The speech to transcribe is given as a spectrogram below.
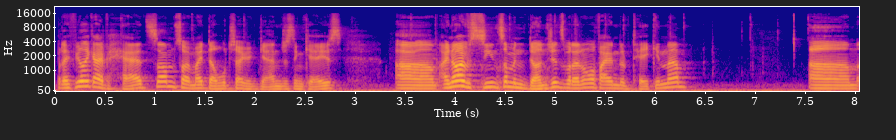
but I feel like I've had some, so I might double check again just in case. Um, I know I've seen some in dungeons, but I don't know if I end up taking them. Um,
